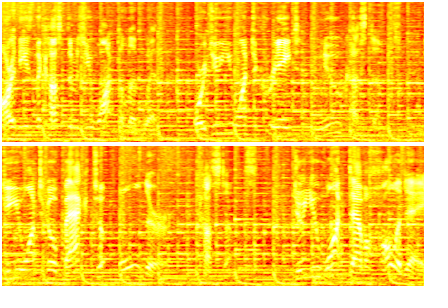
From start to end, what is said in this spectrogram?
are these the customs you want to live with? Or do you want to create new customs? Do you want to go back to older customs? Do you want to have a holiday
